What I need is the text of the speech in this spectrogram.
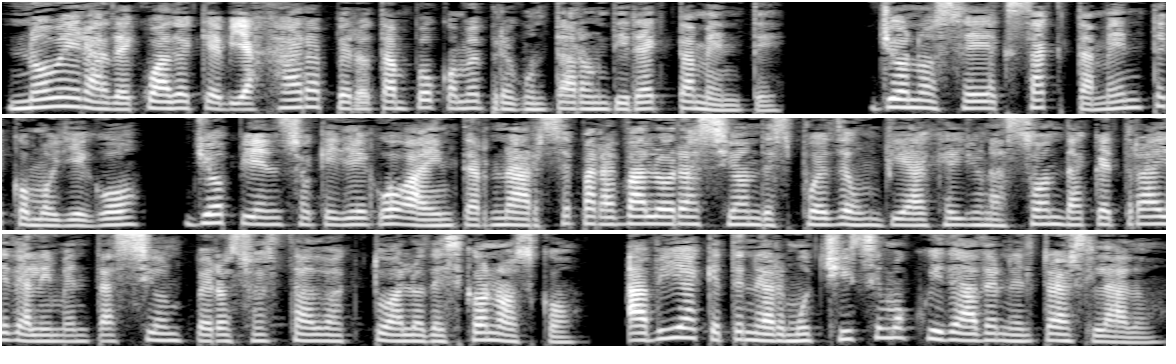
No era adecuado que viajara pero tampoco me preguntaron directamente. Yo no sé exactamente cómo llegó, yo pienso que llegó a internarse para valoración después de un viaje y una sonda que trae de alimentación pero su estado actual lo desconozco, había que tener muchísimo cuidado en el traslado.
